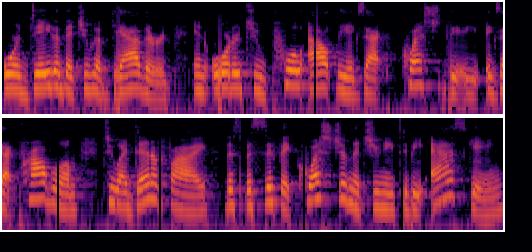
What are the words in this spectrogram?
or data that you have gathered in order to pull out the exact question the exact problem to identify the specific question that you need to be asking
